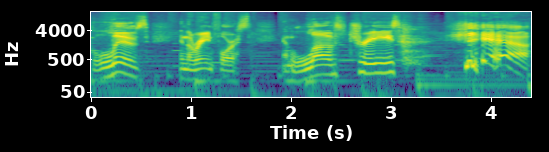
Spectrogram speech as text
lives in the rainforest and loves trees? Yeah,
